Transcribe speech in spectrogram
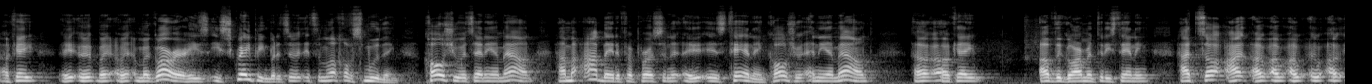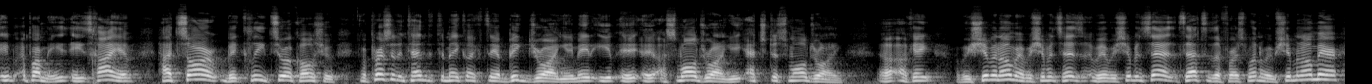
Okay, uh, uh, Magarer, he's he's scraping, but it's a, it's a malach of smoothing smoothing. Kolshu, it's any amount. Hama'abed, if a person is tanning. Kolshu, any amount. Uh, okay, of the garment that he's standing. Uh, uh, uh, pardon me, he's chayiv. Kolshu. If a person intended to make like say a big drawing and he made a, a, a small drawing, he etched a small drawing. Uh, okay, Rabbi Shimon Omer. Rabbi Shimon says. Rabbi Shimon says that's the first one. Rabbi Shimon Omer.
